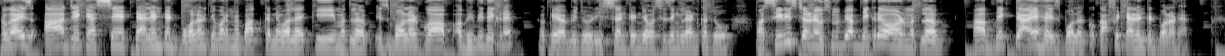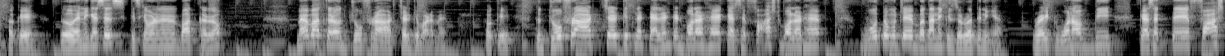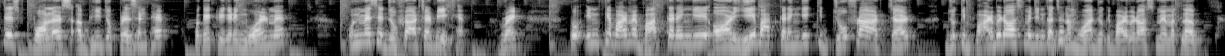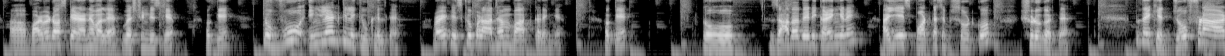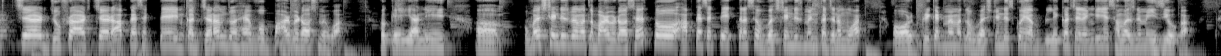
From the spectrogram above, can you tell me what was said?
तो गाइज़ आज एक ऐसे टैलेंटेड बॉलर के बारे में बात करने वाले हैं कि मतलब इस बॉलर को आप अभी भी देख रहे हैं? ओके okay, अभी जो रिसेंट इंडिया वर्सेज इंग्लैंड का जो सीरीज़ चल रहा है उसमें भी आप देख रहे हो और मतलब आप देखते आए हैं इस बॉलर को काफ़ी टैलेंटेड बॉलर है ओके? तो एनी गेसेस किसके बारे में मैं बात कर रहा हूँ? मैं बात कर रहा हूँ जोफ्रा आर्चर के बारे में ओके? तो जोफ्रा आर्चर कितने टैलेंटेड बॉलर है कैसे फास्ट बॉलर है वो तो मुझे बताने की ज़रूरत ही नहीं है राइट वन ऑफ़ दी कह सकते फास्टेस्ट बॉलर्स अभी जो प्रेजेंट है ओके क्रिकेटिंग वर्ल्ड में उनमें से जोफ्रा आर्चर भी एक है। राइट तो इनके बारे में बात करेंगे और ये बात करेंगे कि जोफ्रा आर्चर जो कि बारबेडॉस में जिनका जन्म हुआ, जो कि बारबेडॉस में मतलब बारबेडॉस के रहने वाले हैं वेस्ट इंडीज़ के ओके तो वो इंग्लैंड के लिए क्यों खेलते हैं? राइट इसके ऊपर आज हम बात करेंगे ओके तो ज़्यादा देरी करेंगे नहीं। आइए इस पॉडकास्ट एपिसोड को शुरू करते हैं। तो देखिए जोफ्रा आर्चर जोफ्रा आर्चर आप कह सकते हैं, इनका जन्म जो है वो बारबेडॉस में हुआ। ओके, यानी वेस्ट इंडीज़ में मतलब बारबेडॉस है तो आप कह सकते हैं एक तरह से वेस्ट इंडीज़ में इनका जन्म हुआ, और क्रिकेट में मतलब वेस्ट इंडीज़ को ये अब लेकर चलेंगे, ये समझने में ईजी होगा,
